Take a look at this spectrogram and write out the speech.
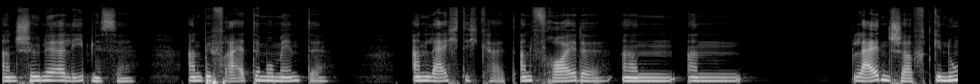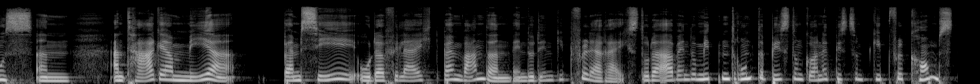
an schöne Erlebnisse, an befreite Momente, an Leichtigkeit, an Freude, an, an Leidenschaft, Genuss, an, an Tage am Meer, beim See oder vielleicht beim Wandern, wenn du den Gipfel erreichst oder auch wenn du mitten drunter bist und gar nicht bis zum Gipfel kommst.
